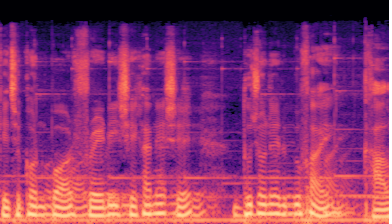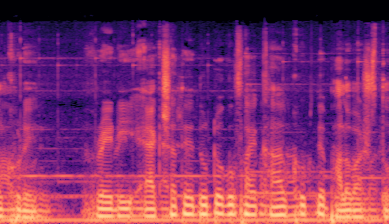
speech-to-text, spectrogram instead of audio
কিছুক্ষণ পর ফ্রেডি সেখানে এসে দুজনের গুফায় খাল খুঁড়ে ফ্রেডি একসাথে দুটো গুফায় খাল খুঁড়তে ভালোবাসতো।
